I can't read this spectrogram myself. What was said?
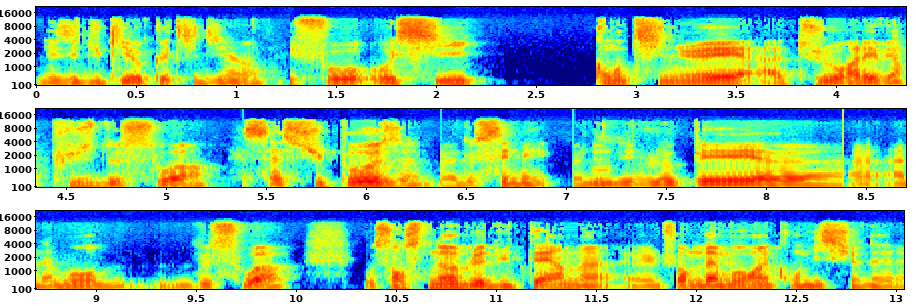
les éduquer au quotidien, il faut aussi continuer à toujours aller vers plus de soi, ça suppose bah, de s'aimer, de mmh. développer euh, un, amour de soi, au sens noble du terme, une forme d'amour inconditionnel.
